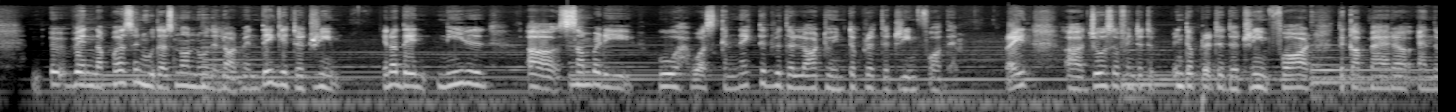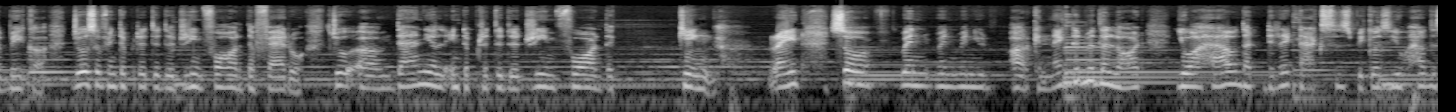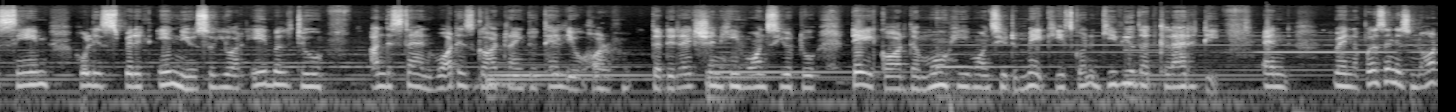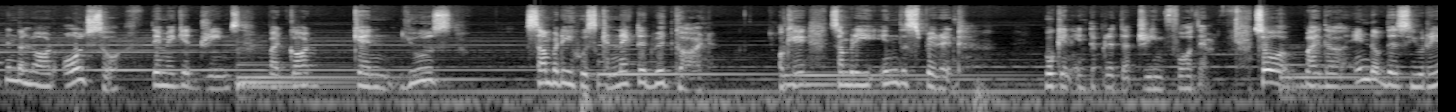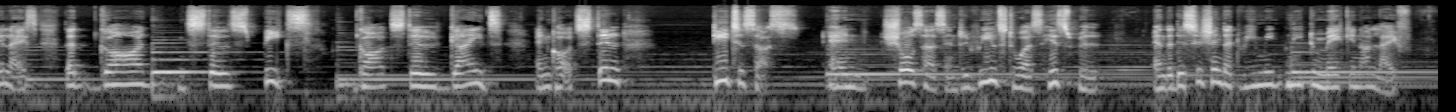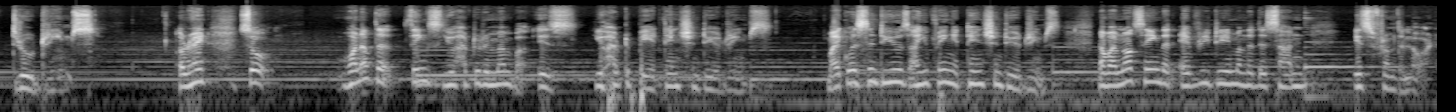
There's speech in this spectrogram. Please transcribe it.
When a person who does not know the Lord, when they get a dream, you know, they needed uh, somebody who was connected with the Lord to interpret the dream for them. Right? Uh, Joseph inter- interpreted the dream for the cupbearer and the baker. Joseph interpreted the dream for the Pharaoh. Jo- um, Daniel interpreted the dream for the king right? So when when when you are connected with the lord you have that direct access because you have the same holy spirit in you. So you are able to understand what is god trying to tell you or the direction he wants you to take or the move he wants you to make. He's going to give you that clarity. And when a person is not in the lord also they may get dreams but god can use somebody who's connected with god okay somebody in the spirit who can interpret that dream for them. So by the end of this you realize that god still speaks god still guides and god still teaches us and shows us and reveals to us his will and the decision that we need to make in our life through dreams. All right so one of the things you have to remember is you have to pay attention to your dreams my question to you is Are you paying attention to your dreams? Now, I'm not saying that every dream under the sun is from the Lord,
